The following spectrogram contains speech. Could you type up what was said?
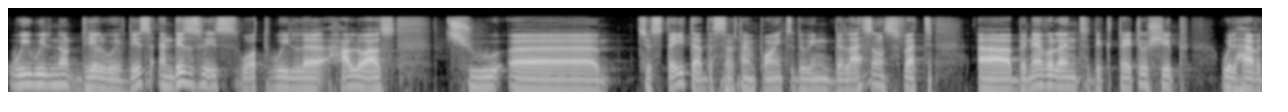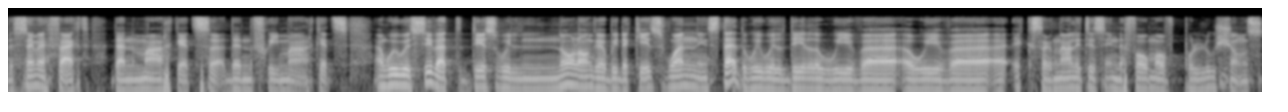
we will not deal with this, and this is what will uh, allow us to uh, to state at a certain point during the lessons that uh, benevolent dictatorship will have the same effect than markets, uh, than free markets. And we will see that this will no longer be the case when instead we will deal with, uh, with uh, externalities in the form of pollutions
